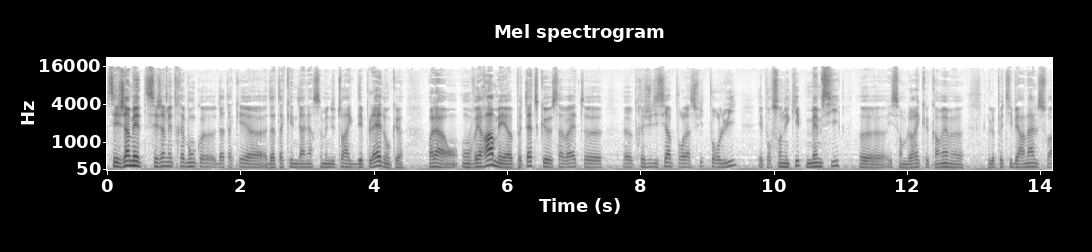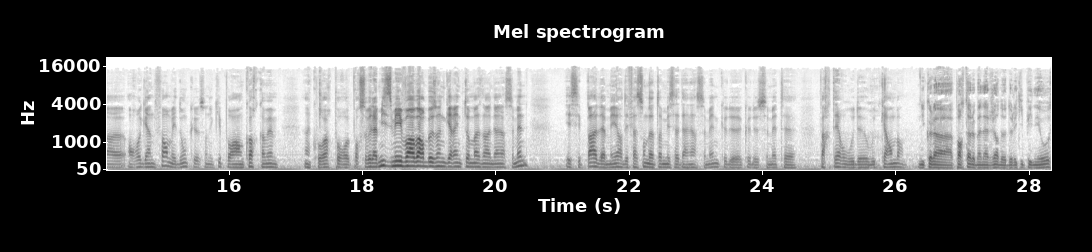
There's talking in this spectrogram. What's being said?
C'est jamais, c'est jamais très bon que d'attaquer, euh, d'attaquer une dernière semaine du tour avec des plaies. Donc euh, voilà, on, verra, mais euh, peut-être que ça va être euh, euh, préjudiciable pour la suite, pour lui et pour son équipe, même si euh, il semblerait que quand même euh, le petit Bernal soit euh, en regain de forme et donc son équipe aura encore quand même un coureur pour, pour sauver la mise. Mais ils vont avoir besoin de Geraint Thomas dans la dernière semaine. Et c'est pas la meilleure des façons d'entamer sa dernière semaine que de, que de se mettre euh, par terre au bout de, au bout de 40 bornes. Nicolas Porta, le manager de, de l'équipe Ineos,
